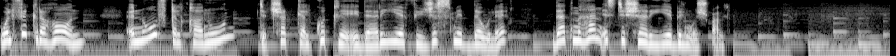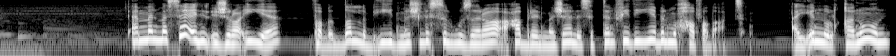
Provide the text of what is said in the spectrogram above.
والفكرة هون أنه وفق القانون تتشكل كتلة إدارية في جسم الدولة ذات مهام استشارية بالمجمل. أما المسائل الإجرائية فبتضل بإيد مجلس الوزراء عبر المجالس التنفيذية بالمحافظات أي أنه القانون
